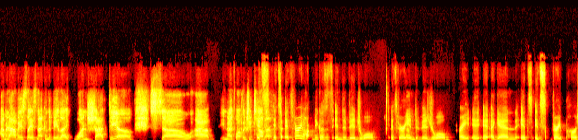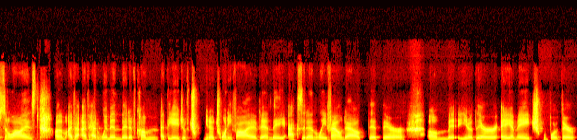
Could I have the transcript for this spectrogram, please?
I mean, obviously, it's not going to be like one shot deal. So, uh, you know, like, what would you tell it's, them? It's it's very hard because it's individual. It's very yeah. individual, right? It, it, again, it's it's very personalized. Um, I've I've had women that have come at the age of you know 25 and they accidentally found out that their um, you know their AMH or their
